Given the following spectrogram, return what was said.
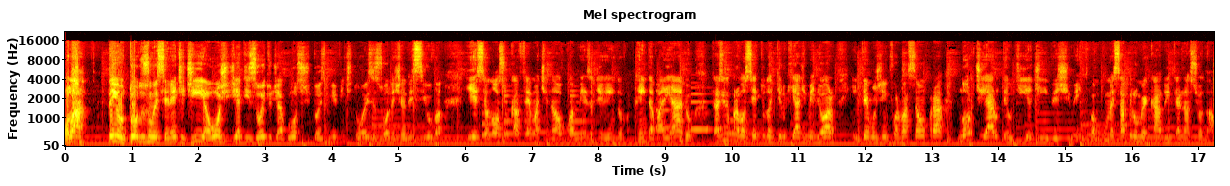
Olá, tenham todos um excelente dia. Hoje, dia 18 de agosto de 2022, eu sou Alexandre Silva e esse é o nosso café matinal com a mesa de renda, renda variável, trazendo para você tudo aquilo que há de melhor em termos de informação para nortear o teu dia de investimento. Vamos começar pelo mercado internacional.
